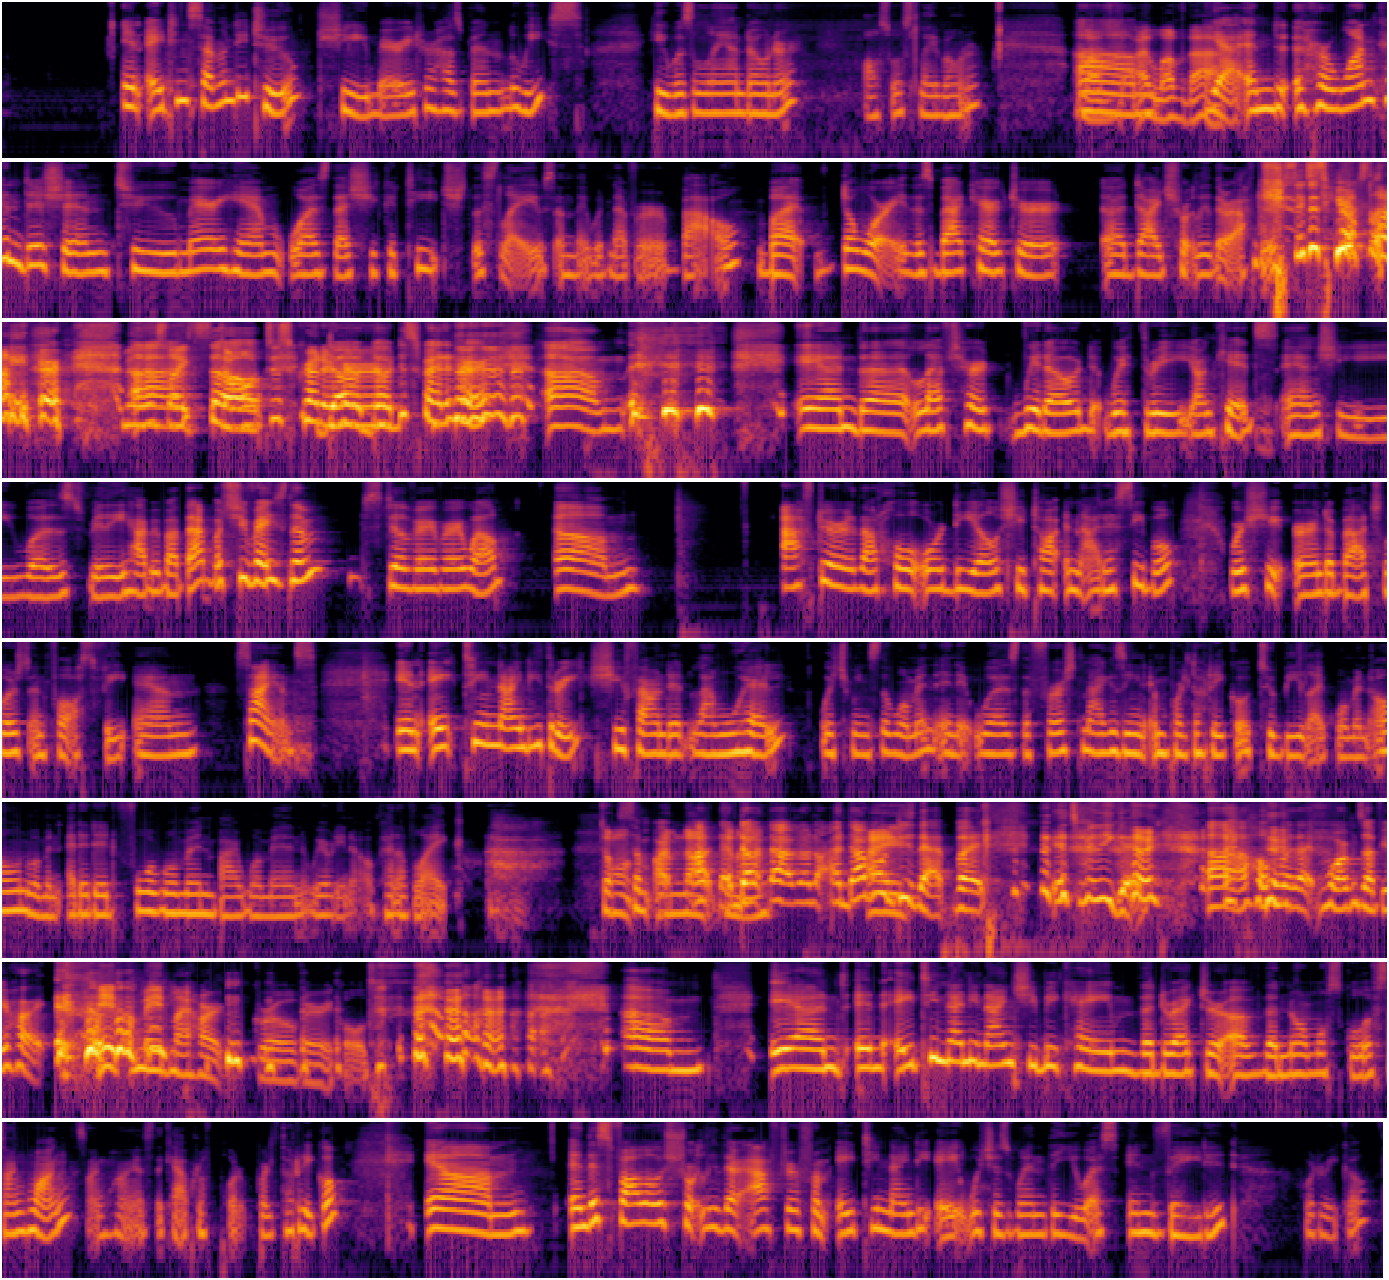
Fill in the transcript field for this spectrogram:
in 1872, she married her husband Luis. He was a landowner, also a slave owner. Love- I Um, love that. Yeah, and her one condition to marry him was that she could teach the slaves and they would never bow. But don't worry, this bad character uh, died shortly thereafter, six years later. Miller's Uh, like, so don't discredit don't, her. Don't discredit her. um, and uh, left her widowed with three young kids, and she was really happy about that. But she raised them still very, very well. Um, after that whole ordeal, she taught in Arecibo, where she earned a bachelor's in philosophy and science. In 1893, she founded La Mujer, which means the woman, and it was the first magazine in Puerto Rico to be like woman owned, woman edited, for women, by women. We already know, kind of like don't. some I'm not uh, gonna. don't, no, no, no, I won't do that, but it's really good. Uh, hopefully that warms up your heart. it made my heart grow very cold. um, and in 1899, she became the director of the Normal School of San Juan. San Juan is the capital of Puerto Rico. Um, and this follows shortly thereafter from 1898, which is when the U.S. invaded Puerto Rico.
